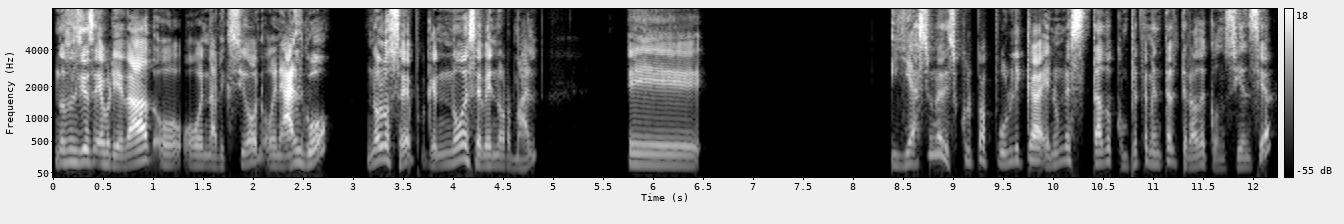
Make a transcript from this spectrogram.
No sé si es ebriedad o, o en adicción o en algo. No lo sé, porque no se ve normal. Eh, y hace una disculpa pública en un estado completamente alterado de conciencia.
